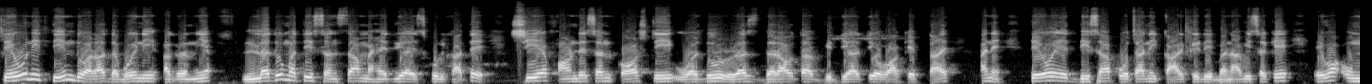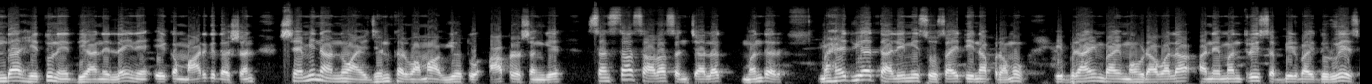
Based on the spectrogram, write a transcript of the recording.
તેઓની ટીમ દ્વારા દભોઈની અગ્રણીય લઘુમતી સંસ્થા મહેદવિયા સ્કૂલ ખાતે સીએ ફાઉન્ડેશન કોર્સથી વધુ રસ ધરાવતા વિદ્યાર્થીઓ વાકેફ થાય અને તેઓએ દિશા પોતાની કારકિર્દી બનાવી શકે એવા ઉમદા હેતુને ધ્યાને લઈને એક માર્ગદર્શન સેમિનારનું આયોજન કરવામાં આવ્યું હતું. આ પ્રસંગે સંસ્થા શાળા સંચાલક મંદર મહેદવિયા તાલીમી સોસાયટીના પ્રમુખ ઇબ્રાહીમભાઈ મહુડાવાલા અને મંત્રી શબ્બીરભાઈ દુર્વેશ,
